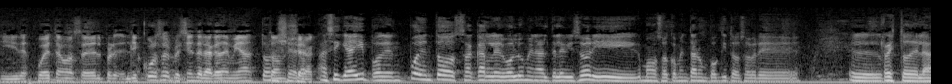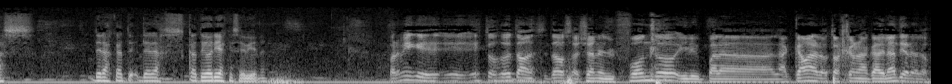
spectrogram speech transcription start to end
y después tenemos el, pre- el discurso del presidente de la academia, Tom, Tom. Así que ahí pueden, pueden todos sacarle el volumen al televisor y vamos a comentar un poquito sobre el resto de las de las, cate- de las categorías que se vienen. Para mí que eh, estos dos estaban sentados allá en el fondo y para la cámara los trajeron acá adelante y ahora los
